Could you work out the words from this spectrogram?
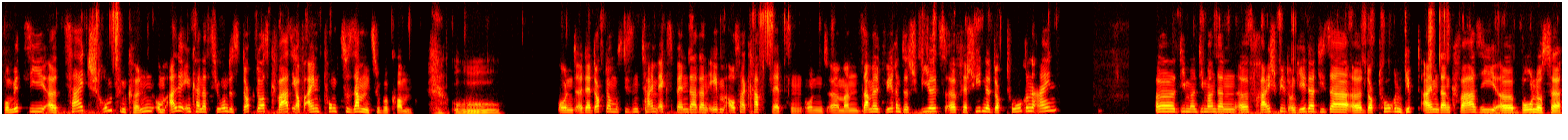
womit sie, äh, Zeit schrumpfen können, um alle Inkarnationen des Doktors quasi auf einen Punkt zusammenzubekommen. Uh. Und, äh, der Doktor muss diesen Time Expander dann eben außer Kraft setzen. Und, äh, man sammelt während des Spiels, äh, verschiedene Doktoren ein äh, die man die man dann, äh, freispielt und jeder dieser, äh, Doktoren gibt einem dann quasi, äh, Bonusse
